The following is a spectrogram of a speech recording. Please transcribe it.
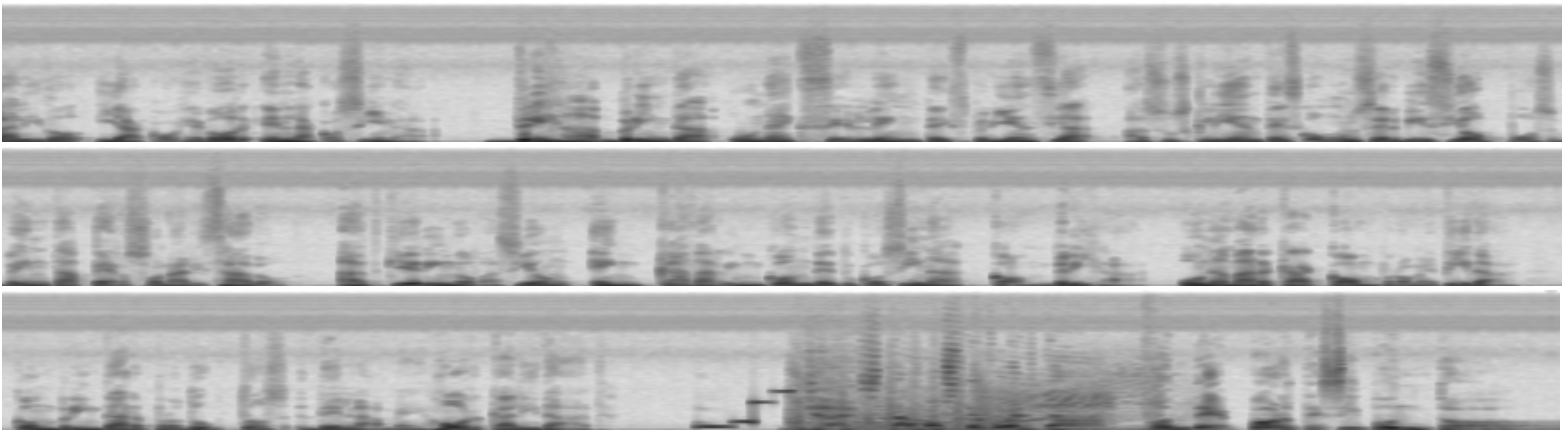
cálido y acogedor en la cocina. Drija brinda una excelente experiencia a sus clientes con un servicio postventa personalizado. Adquiere innovación en cada rincón de tu cocina con Drija, una marca comprometida con brindar productos de la mejor calidad. Ya estamos de vuelta con Deportes y Punto.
